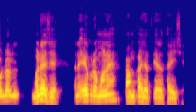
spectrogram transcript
ઓર્ડર મળે છે અને એ પ્રમાણે કામકાજ અત્યારે થાય છે.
